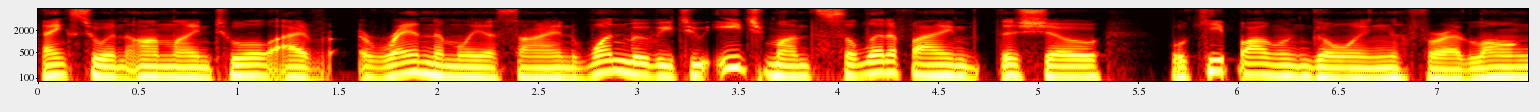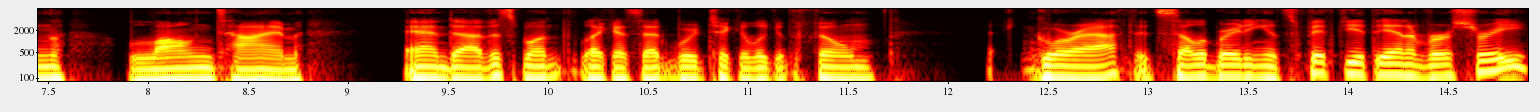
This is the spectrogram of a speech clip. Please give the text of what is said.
Thanks to an online tool, I've randomly assigned one movie to each month, solidifying that this show will keep on going for a long, long time. And uh, this month, like I said, we'll take a look at the film Gorath. It's celebrating its 50th anniversary,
